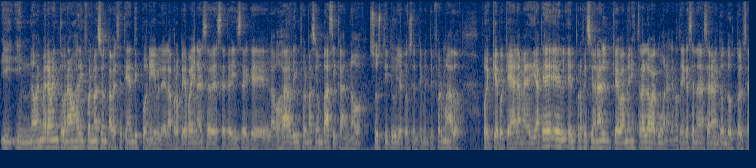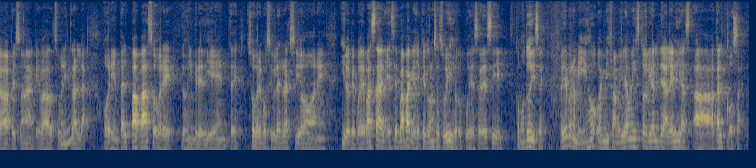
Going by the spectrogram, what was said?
y, no es meramente una hoja de información que a veces tienen disponible. La propia página del CDC te dice que la hoja de información básica no sustituye el consentimiento informado. ¿Por qué? Porque a la medida que el, profesional que va a administrar la vacuna, que no tiene que ser necesariamente un doctor, sea la persona que va a suministrarla, orienta al papá sobre los ingredientes, sobre posibles reacciones y lo que puede pasar, ese papá que es el que conoce a su hijo, pudiese decir, como tú dices, oye, pero mi hijo o en mi familia hay un historial de alergias a, tal cosa.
